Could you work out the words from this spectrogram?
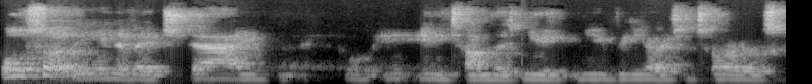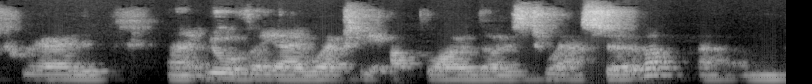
also, at the end of each day, anytime there's new new video tutorials created, uh, your VA will actually upload those to our server. Um,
